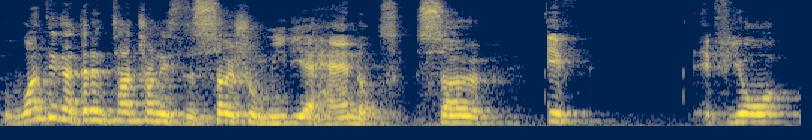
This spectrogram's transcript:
one thing I didn't touch on is the social media handles. So if if you're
